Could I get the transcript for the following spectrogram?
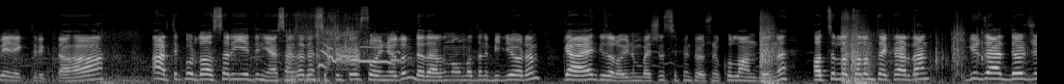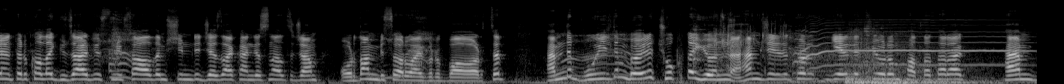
Bir elektrik daha. Artık burada hasarı yedin ya. Sen zaten Sprint Burst oynuyordun. Dedardan olmadığını biliyorum. Gayet güzel oyunun başında Sprint Burst'ünü kullandığını hatırlatalım tekrardan. Güzel 4 jeneratörü kola güzel bir üstünlük sağladım. Şimdi ceza kancasını atacağım. Oradan bir Survivor'ı bağırtıp. Hem de bu build'in böyle çok da yönlü. Hem jeneratör geriletiyorum patlatarak. Hem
